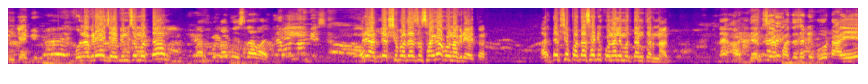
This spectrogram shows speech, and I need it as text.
जय भीम. कोणाकडे आहे जय भीमचं मतदान? आहे. अरे अध्यक्ष पदाचं सांगा कोणाकडे आहे तर. अध्यक्ष पदासाठी कोणाला मतदान करणार? नाही अध्यक्ष पदासाठी व्होट आहे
